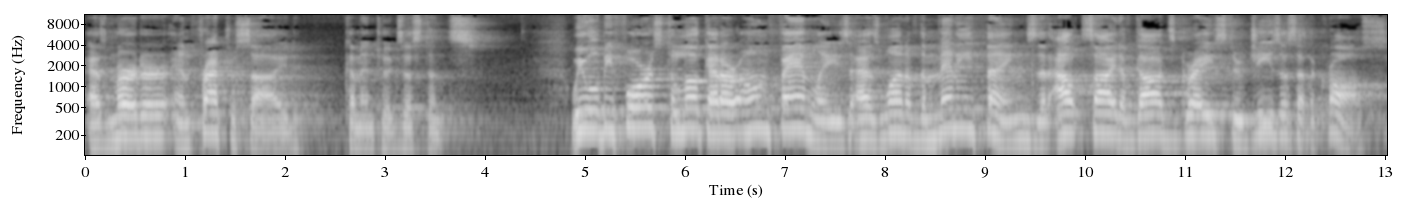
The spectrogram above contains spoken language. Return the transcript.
as murder and fratricide come into existence. We will be forced to look at our own families as one of the many things that outside of God's grace through Jesus at the cross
